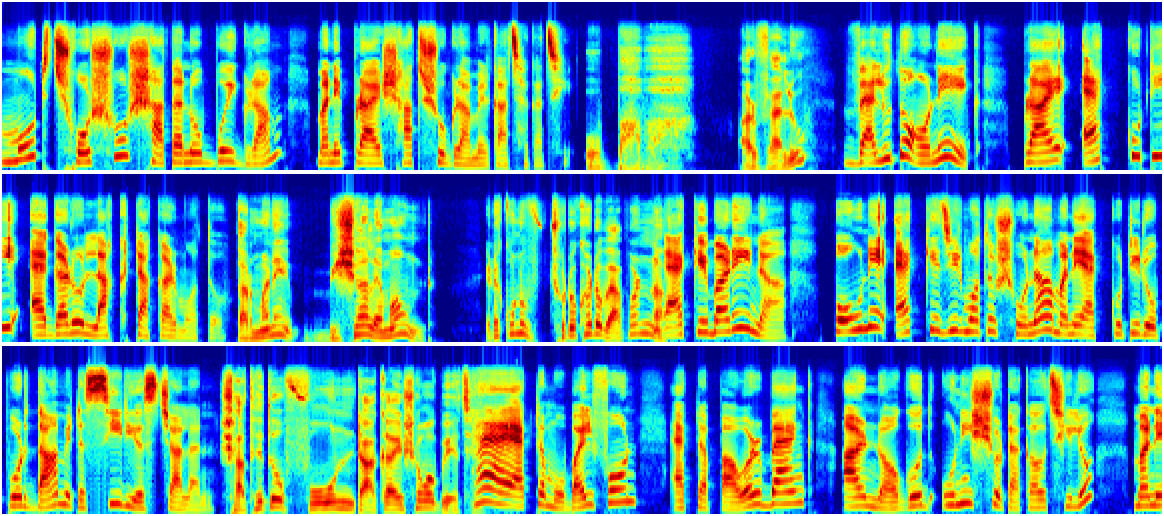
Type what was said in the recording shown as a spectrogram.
মোট ছশো সাতানব্বই গ্রাম মানে প্রায় সাতশো গ্রামের কাছাকাছি। ও বাবা! আর ভ্যালু ভ্যালু তো অনেক প্রায় এক কোটি এগারো লাখ টাকার মতো। তার মানে বিশাল অ্যামাউন্ট এটা কোনো ছোটখাটো ব্যাপার না। একেবারেই না পৌনে এক কেজির মতো সোনা মানে এক কোটির ওপর দাম এটা সিরিয়াস চালান। সাথে তো ফোন টাকা এসবও পেয়েছে হ্যাঁ একটা মোবাইল ফোন একটা পাওয়ার ব্যাংক আর নগদ উনিশশো টাকাও ছিল। মানে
